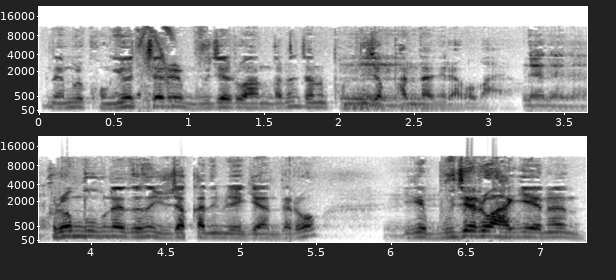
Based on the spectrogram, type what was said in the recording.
뇌물 공여죄를 무죄로 한 거는 저는 법리적 판단이라고 봐요. 네네네. 그런 부분에 대해서 유 작가님 얘기한 대로 이게 무죄로 하기에는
